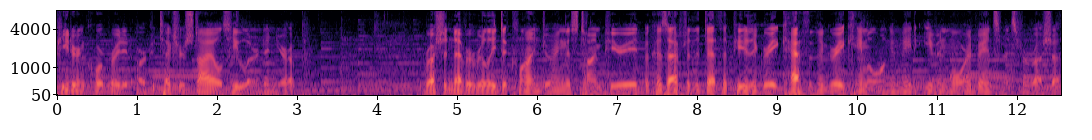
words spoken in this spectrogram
Peter incorporated architecture styles he learned in Europe. Russia never really declined during this time period because after the death of Peter the Great, Catherine the Great came along and made even more advancements for Russia.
